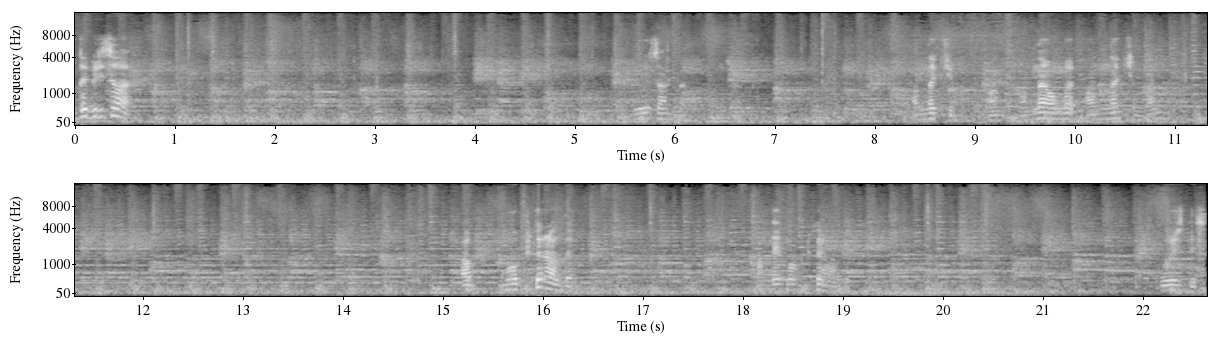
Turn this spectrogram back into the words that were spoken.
Burada birisi var. Birisi anla. Anla kim? An anla anla anla kim lan? Abi Mopikör aldı. Anlayın Mopikör aldı. Who is this?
